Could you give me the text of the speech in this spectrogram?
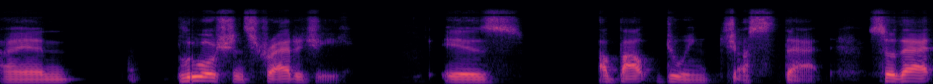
And blue ocean strategy is about doing just that so that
